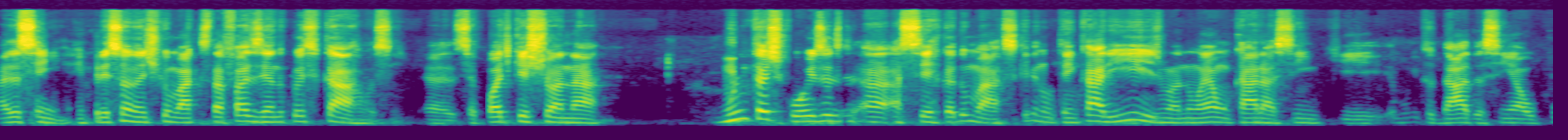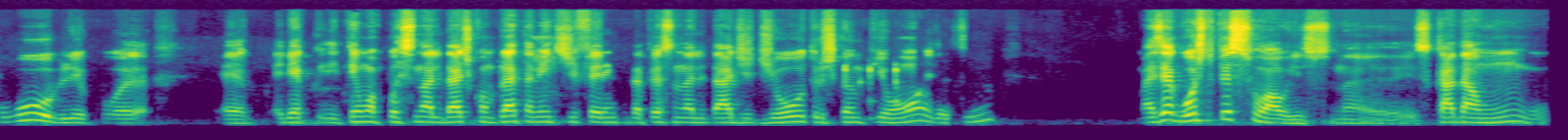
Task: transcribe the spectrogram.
mas assim, é impressionante o que o Max está fazendo com esse carro. Assim. É, você pode questionar muitas coisas acerca do Max, que ele não tem carisma, não é um cara assim que é muito dado assim ao público, é, ele, é, ele, tem uma personalidade completamente diferente da personalidade de outros campeões, assim. Mas é gosto pessoal isso, né? Isso, cada um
